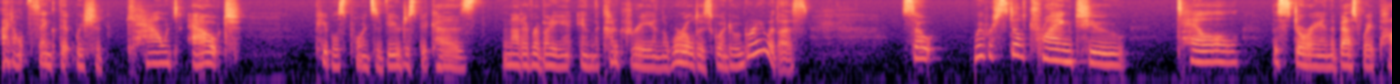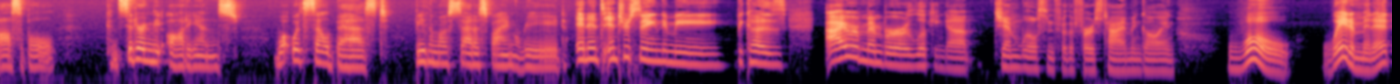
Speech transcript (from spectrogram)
I don't think that we should count out people's points of view just because not everybody in the country and the world is going to agree with us. So we were still trying to tell the story in the best way possible, considering the audience, what would sell best, be the most satisfying read. And it's interesting to me because I remember looking up Jim Wilson for the first time and going, whoa, wait a minute.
